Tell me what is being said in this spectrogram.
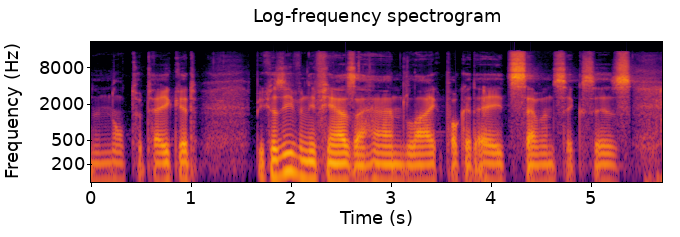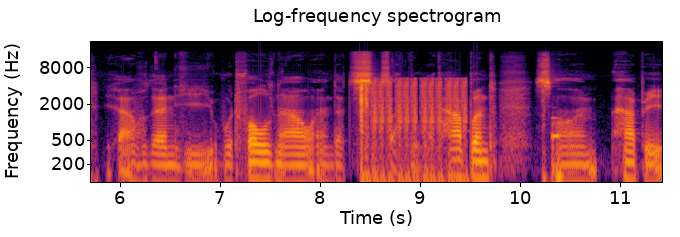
not to take it because even if he has a hand like pocket 8, seven, sixes, yeah, then he would fold now, and that's exactly what happened. So I'm happy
